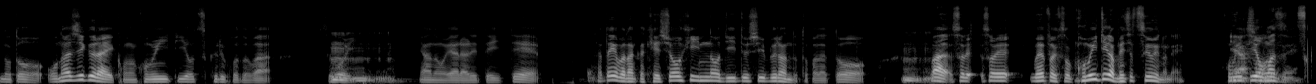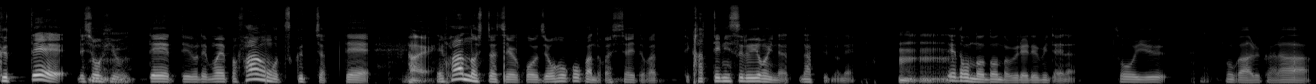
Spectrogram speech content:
のと同じぐらいこのコミュニティを作ることがすごい、うんうんうんあのやられていて、例えばなんか化粧品の D2C ブランドとかだと、うんうんまあそれ、それ、まあやっぱりそのコミュニティがめっちゃ強いのね。コミュニティをまず作って、で商品をうんうん売ってっていうので、もうやっぱファンを作っちゃって、はい。でファンの人たちがこう情報交換とかしたりとかって勝手にするようにななってるのね。うんうんで、どんどんどんどん売れるみたいな、そういうのがあるから、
